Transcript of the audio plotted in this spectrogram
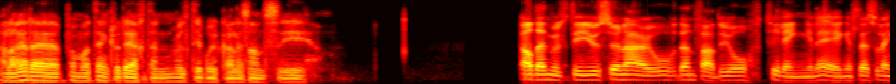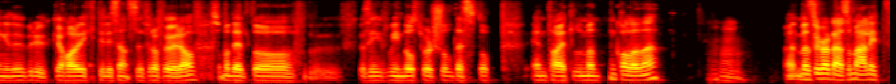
Eller er det på en måte inkludert en multibrukerlisens i ja, den multi-useren er jo, den får du jo tilgjengelig egentlig så lenge du bruker, har riktige lisenser fra før av, som er delt av si, Windows Virtual Desktop Entitlementen, kaller jeg det. Mm. Men så klart det som er litt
